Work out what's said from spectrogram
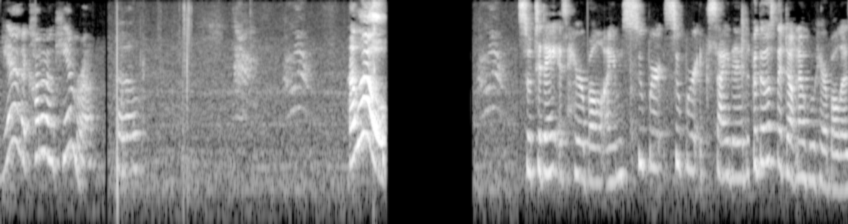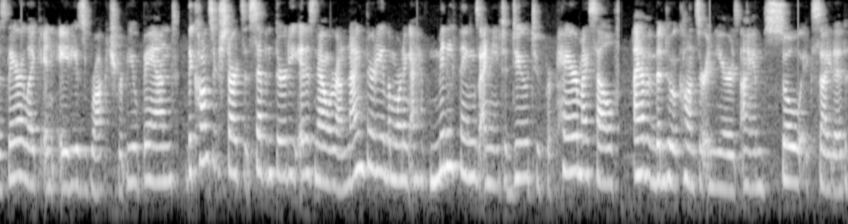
Yeah, and I caught it on camera. Hello? Hello! So today is Hairball. I am super, super excited. For those that don't know who Hairball is, they are like an 80s rock tribute band. The concert starts at 7.30. It is now around 9.30 in the morning. I have many things I need to do to prepare myself. I haven't been to a concert in years. I am so excited.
